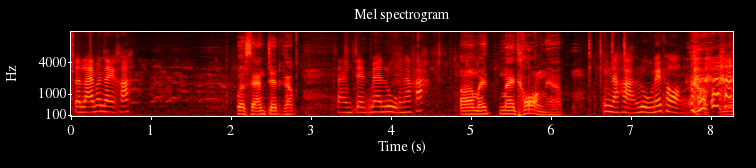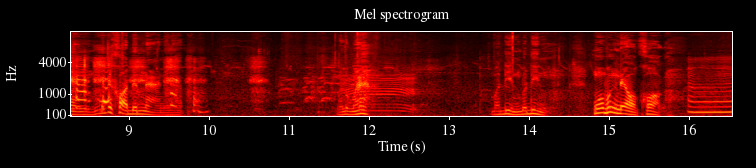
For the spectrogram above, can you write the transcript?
เปิดไลฟ์บันไดคะเปิดแสนเจ็ดครับแสนเจ็ดแม่ลูกนะคะเออไม้ไม้ท่องเนะครับนี่นะคะลูกในท้อง ครับแม่นมันจะคลอดเดือนหน้านี่ครับมาลูกนะบ่ดินบ่ดินงัวเพิ่งได้ออกคอกอืม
